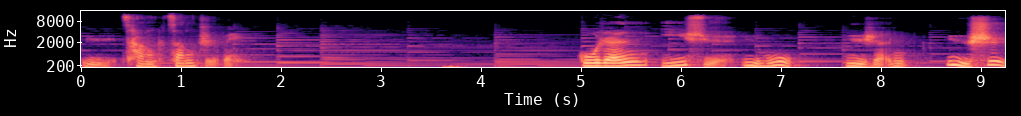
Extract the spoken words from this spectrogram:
与沧桑之味。古人以雪喻物，喻人，喻事，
